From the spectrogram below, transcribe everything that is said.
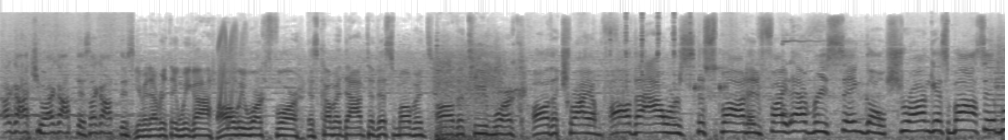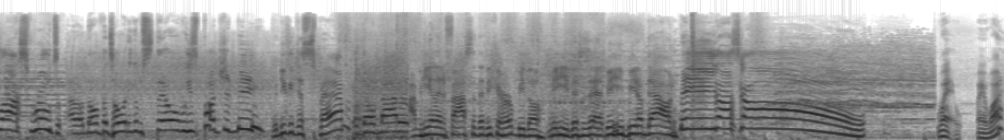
I got you. I got this. I got this. Give it everything we got. All we worked for is coming down to this moment. All the teamwork, all the triumph, all the hours to spawn and fight every single strongest boss in Blox Fruits. I don't know if it's holding him still. He's punching me. When you can just spam, it don't matter. I'm healing faster than he can hurt me though. Mihi, this is it. Mihi, beat him down. Mihi, let's go. Wait, wait, what?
